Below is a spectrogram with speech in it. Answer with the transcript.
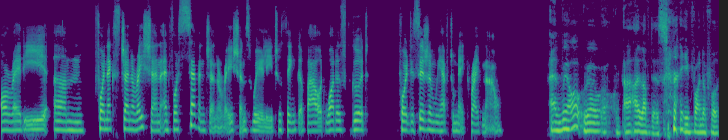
already. Um, for next generation and for seven generations really to think about what is good for a decision we have to make right now. And we are, we are, I love this. it's wonderful.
